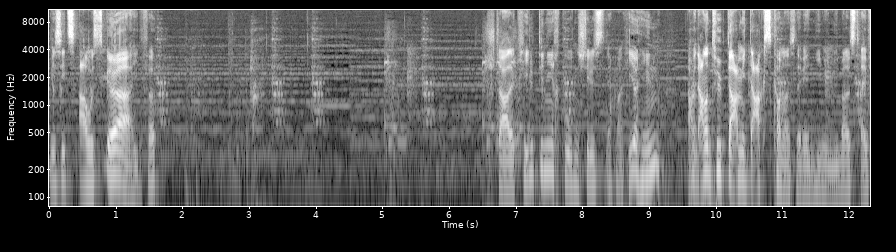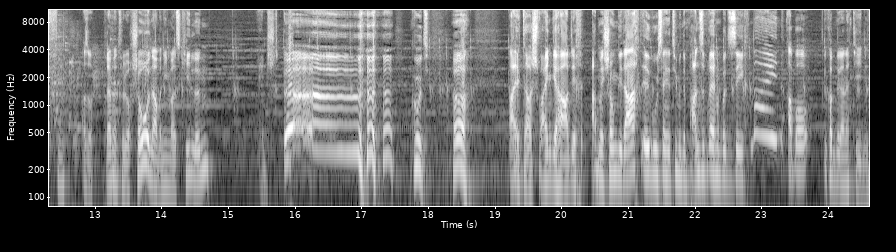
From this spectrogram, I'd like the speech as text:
Wie sieht's aus? Ja, Hilfe. Stahl killt die nicht. Gut, dann stellst du nicht mal hier hin. Aber ein anderer Typ da mit der Axt kann, also der wird ihn niemals treffen. Also, treffen natürlich schon, aber niemals killen. Mensch. Äh, gut. Oh, alter, Schweingehaart. Ich habe mir schon gedacht, äh, wo ist der Typ mit dem Panzerbrecher? Und sehe ich, nein, aber da kommt er gar nicht hin.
